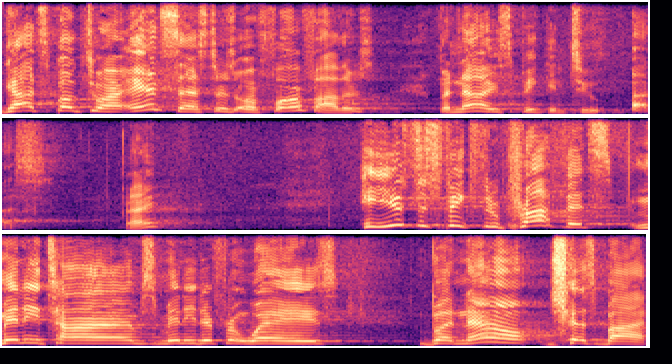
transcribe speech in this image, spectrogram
God spoke to our ancestors or forefathers, but now he's speaking to us, right? He used to speak through prophets many times, many different ways, but now just by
